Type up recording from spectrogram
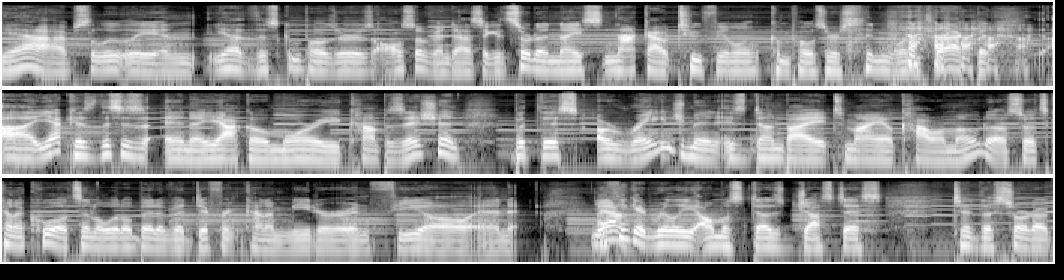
Yeah, absolutely. And yeah, this composer is also fantastic. It's sort of nice knockout two female composers in one track. But uh, yeah, because this is an Ayako Mori composition, but this arrangement is done by Tamayo Kawamoto. So it's kind of cool. It's in a little bit of a different kind of meter and feel. And Yeah. I think it really almost does justice to the sort of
